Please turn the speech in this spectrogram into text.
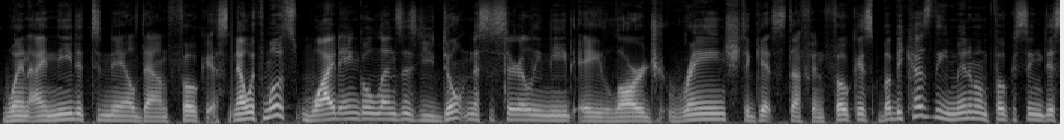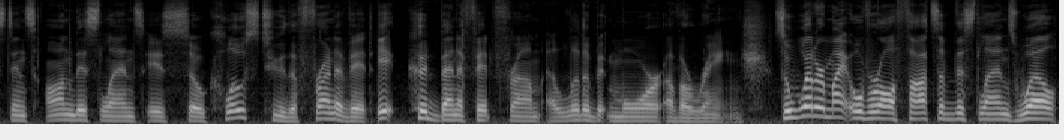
when I needed to nail down focus. Now with most wide angle lenses, you don't necessarily need a large range to get stuff in focus, but because the minimum focusing distance on this lens is so close to the front of it, it could benefit from a little bit more of a range. So what are my overall thoughts of this lens? Well,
